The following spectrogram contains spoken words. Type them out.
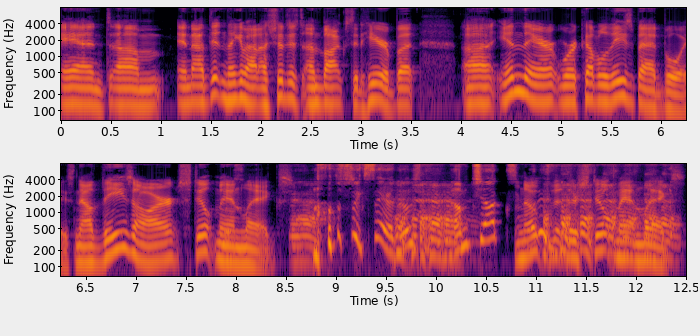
And um, and I didn't think about it. I should have just unboxed it here, but uh, in there were a couple of these bad boys. Now these are Stiltman legs. I was like, say, are those nunchucks? Nope, they're Stiltman legs.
